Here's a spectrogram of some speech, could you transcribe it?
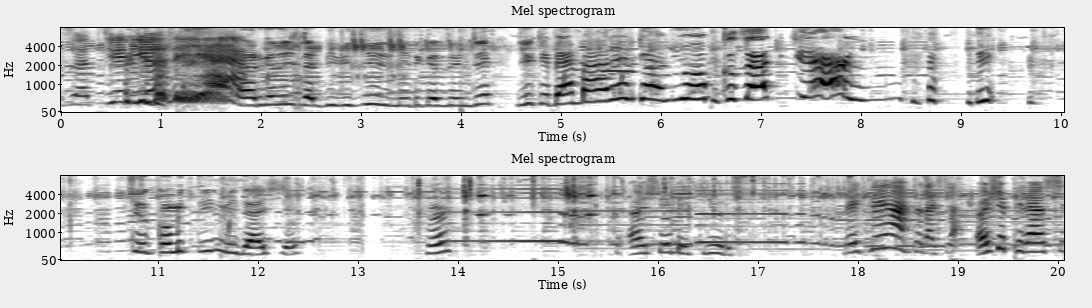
Uzatıyor diye. arkadaşlar bir video izledik az önce. Diyor ki ben bağırırken diyorum kızartacağım. Çok komik değil miydi Ayşe? Hı? Ayşe bekliyoruz. Bekleyin arkadaşlar. Ayşe prensi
